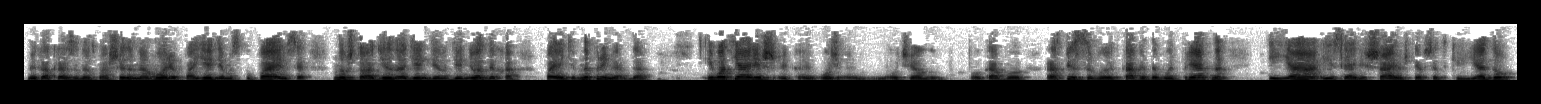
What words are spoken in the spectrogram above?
мы как раз у нас машина на море, поедем, искупаемся, ну что, один на день, день, день отдыха, поедем, например, да. И вот я реш... очень, очень как бы расписываю, как это будет приятно, и я, если я решаю, что я все-таки еду,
